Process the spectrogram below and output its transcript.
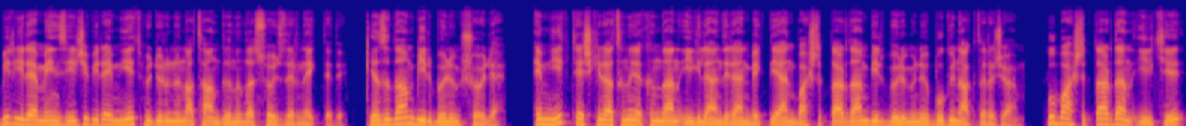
bir ile menzilci bir emniyet müdürünün atandığını da sözlerine ekledi. Yazıdan bir bölüm şöyle. Emniyet teşkilatını yakından ilgilendiren bekleyen başlıklardan bir bölümünü bugün aktaracağım. Bu başlıklardan ilki,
